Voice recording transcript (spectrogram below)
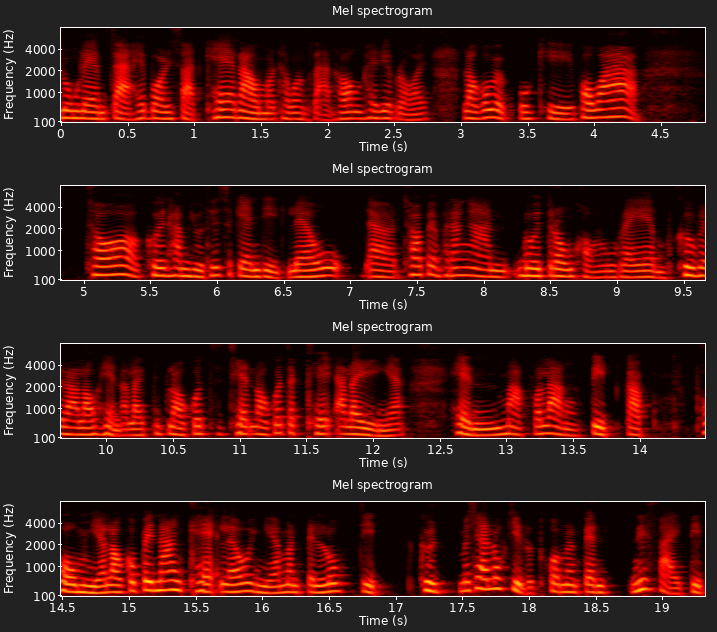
โรงแรมจ่ายให้บริษัทแค่เรามาทำความสะอาดห้องให้เรียบร้อย เราก็แบบโอเค เพราะว่า ช่อเคยทำอยู่ที่สแกนดิตแล้วอชอบเป็นพนักงานโดยตรงของโรงแรม คือเวลาเราเห็นอะไรปุ๊บเราก็จะเช็ดเราก็จะเคะอะไรอย่างเงี้ย เห็นหมากฝรั่งติดกับพรมอย่างเงี้ยเราก็ไปนั่งแคะแล้วอย่างเงี้ยมันเป็นโรคจิต คือไม่ใช่โรคจิตหรอทุกคนมันเป็นนิสัยติด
